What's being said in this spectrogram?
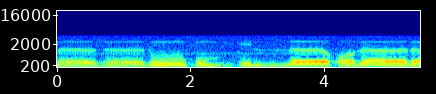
ما زادوكم إلا خبالا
